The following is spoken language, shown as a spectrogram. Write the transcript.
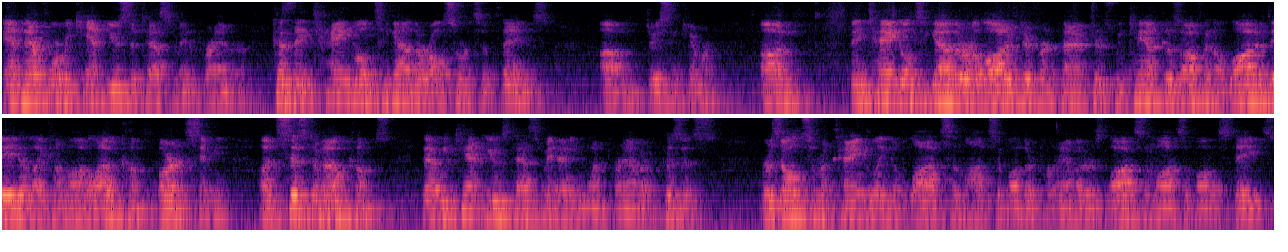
and therefore we can't use it to estimate a parameter because they tangle together all sorts of things. Um, Jason camera. Um, they tangle together a lot of different factors. We can't, there's often a lot of data like on model outcomes or on, simu, on system outcomes that we can't use to estimate any one parameter because it results from a tangling of lots and lots of other parameters, lots and lots of model states.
